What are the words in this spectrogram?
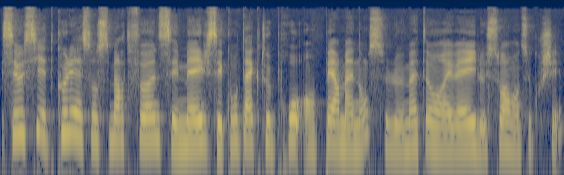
C'est aussi être collé à son smartphone, ses mails, ses contacts pro en permanence, le matin au réveil, le soir avant de se coucher.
